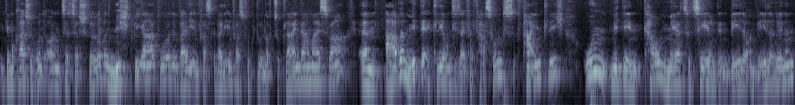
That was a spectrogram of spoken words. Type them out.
demokratische Grundordnung zu zerstören, nicht bejaht wurde, weil die, Infras weil die Infrastruktur noch zu klein damals war, ähm, aber mit der Erklärung, sie sei verfassungsfeindlich und mit den kaum mehr zu zählenden Wähler und Wählerinnen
